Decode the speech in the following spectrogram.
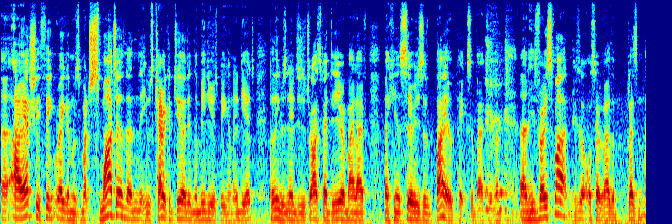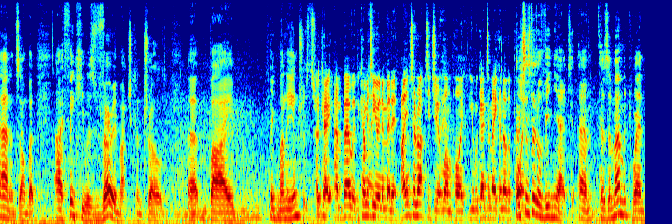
Uh, I actually think Reagan was much smarter than he was caricatured in the media as being an idiot. I Don't think he was an idiot at all. I spent a year of my life making a series of biopics about him, and, and he's very smart. And he's also a rather pleasant man and so on. But I think he was very much controlled uh, by big money interests. Really. Okay, and bear with me. Coming to you in a minute. I interrupted you at one point. You were going to make another point. It's just a little vignette. Um, there's a moment when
